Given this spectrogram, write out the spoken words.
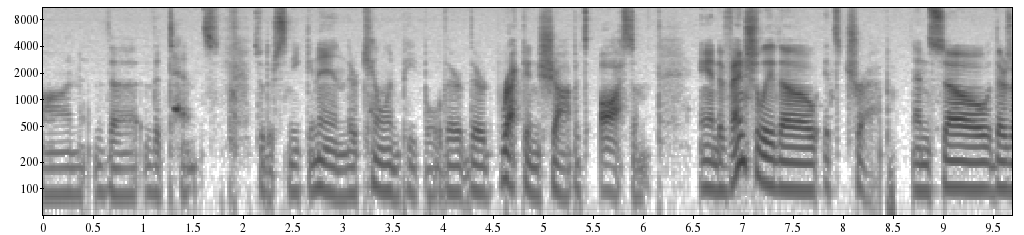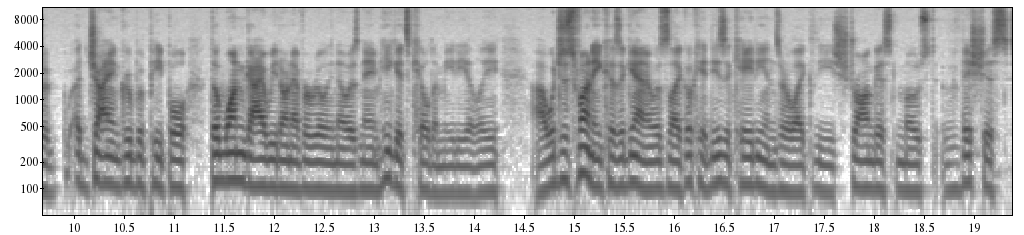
on the the tents. So they're sneaking in, they're killing people, they're they're wrecking shop. It's awesome, and eventually though it's a trap. And so there's a, a giant group of people. The one guy we don't ever really know his name, he gets killed immediately, uh, which is funny because again, it was like, okay, these Akkadians are like the strongest, most vicious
